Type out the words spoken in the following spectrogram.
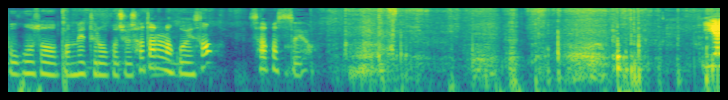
보고서 마음에 들어가지고 사달라고 해서 사봤어요. 이야!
